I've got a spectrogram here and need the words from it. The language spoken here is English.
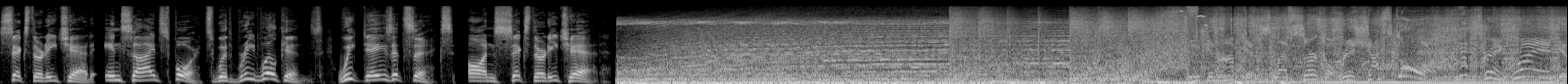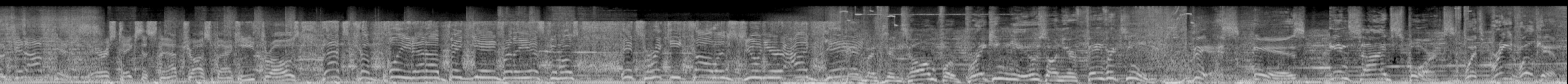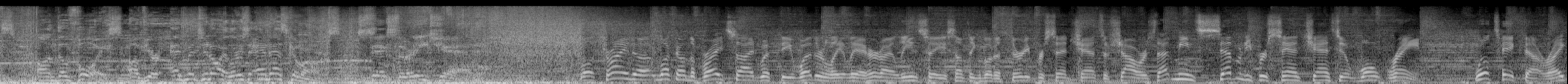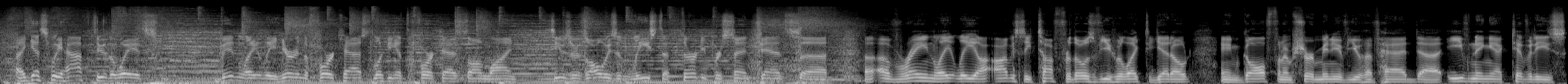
630 CHED Inside Sports with Reed Wilkins. Weekdays at 6 on 630 CHED. Nugent Hopkins, left circle, wrist shot, score! Hat trick, Ryan Nugent Hopkins. Harris takes the snap, drops back, he throws. That's complete and a big gain for the Eskimos. It's Ricky Collins Jr. again. Edmonton's home for breaking news on your favorite teams. This is Inside Sports with Reed Wilkins on the voice of your Edmonton Oilers and Eskimos. 630 CHED. Well, trying to look on the bright side with the weather lately, I heard Eileen say something about a 30% chance of showers. That means 70% chance it won't rain. We'll take that, right? I guess we have to, the way it's been lately. Hearing the forecast, looking at the forecast online, seems there's always at least a 30% chance uh, of rain lately. Obviously, tough for those of you who like to get out and golf, and I'm sure many of you have had uh, evening activities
